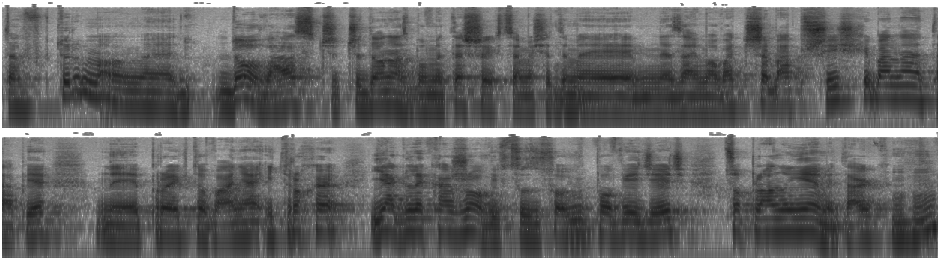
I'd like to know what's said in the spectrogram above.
to w którym e, do Was, czy, czy do nas, bo my też chcemy się tym e, zajmować, trzeba przyjść chyba na etapie projektowania i trochę jak lekarzowi w cudzysłowie powiedzieć, co planujemy, tak? Mhm.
